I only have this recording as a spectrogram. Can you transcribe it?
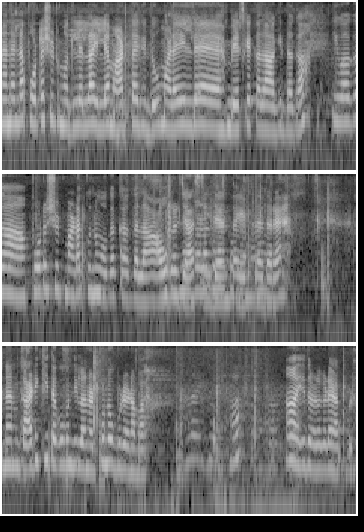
ನಾನೆಲ್ಲ ಫೋಟೋಶೂಟ್ ಮೊದಲೆಲ್ಲ ಇಲ್ಲೇ ಮಾಡ್ತಾ ಇದ್ದಿದ್ದು. ಮಳೆ ಇಲ್ಲದೆ ಬೇಸಿಗೆ ಕಾಲ ಆಗಿದ್ದಾಗ. ಇವಾಗ ಫೋಟೋಶೂಟ್ ಮಾಡೋಕ್ಕೂ ಹೋಗೋಕ್ಕಾಗಲ್ಲ. ಅವುಗಳು ಜಾಸ್ತಿ ಇದೆ ಅಂತ ಹೇಳ್ತಾ ಇದ್ದಾರೆ ನಾನು ಗಾಡಿ ಕೀ ತಗೊಬಂದಿಲ್ಲ. ನಡ್ಕೊಂಡು ಹೋಗ್ಬಿಡೋಣ ಬಾ. ಹಾಂ? ಹಾಂ, ಇದ್ರೊಳಗಡೆ ಹಾಕ್ಬಿಡು.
